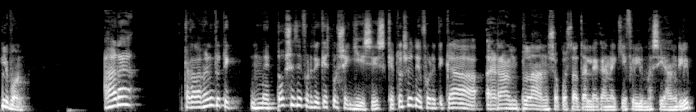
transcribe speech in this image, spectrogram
Λοιπόν, άρα καταλαβαίνετε ότι με τόσες διαφορετικές προσεγγίσεις και τόσο διαφορετικά run plans, όπως θα τα λέγανε και οι φίλοι μας οι Άγγλοι,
